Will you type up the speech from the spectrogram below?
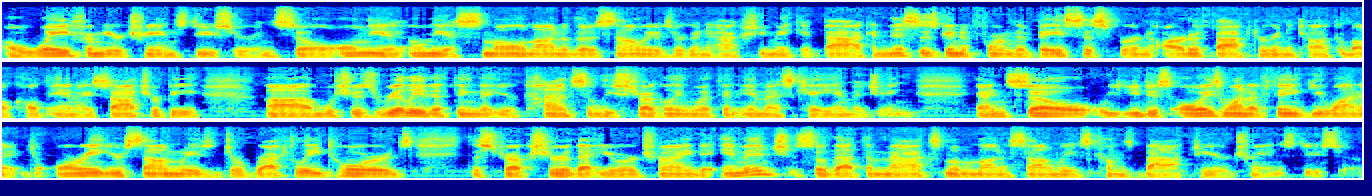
away from your transducer. And so only a, only a small amount of those sound waves are going to actually make it back. And this is going to form the basis for an artifact we're going to talk about called anisotropy uh, which is really the thing that you're constantly struggling with in msk imaging. And so you just always want to think you want to orient your sound waves directly towards the structure that you are trying to image so that the maximum amount of sound waves comes back to your transducer.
